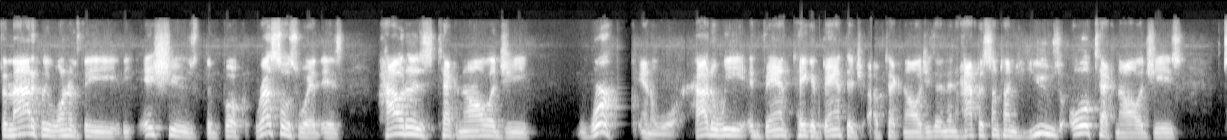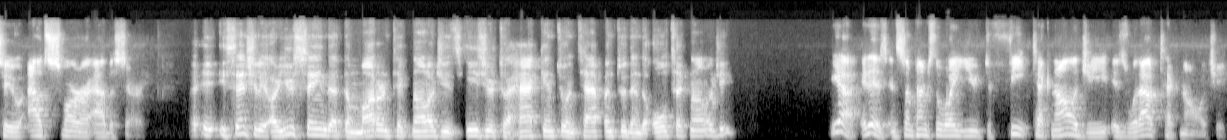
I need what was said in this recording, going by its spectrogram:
thematically, one of the, the issues the book wrestles with is how does technology work in a war? How do we advance, take advantage of technologies and then have to sometimes use old technologies to outsmart our adversary? Essentially, are you saying that the modern technology is easier to hack into and tap into than the old technology? Yeah, it is. And sometimes the way you defeat technology is without technology.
